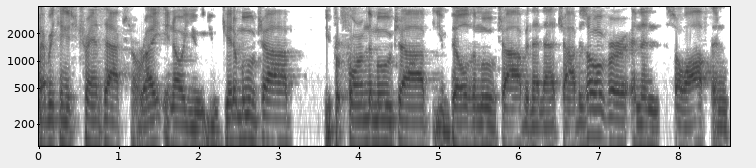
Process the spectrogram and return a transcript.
everything is transactional, right? You know, you, you get a move job, you perform the move job, you build the move job, and then that job is over. And then so often,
